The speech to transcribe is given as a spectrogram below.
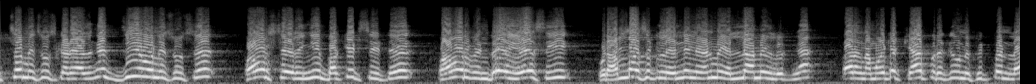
எச்எம் இசூஸ் கிடையாதுங்க. ஜீவன் one Isuzu power steering bucket seat power window AC ஒரு அம்பாசிடர்ல என்னென்ன வேணுமோ எல்லாமே இதுல இருக்குங்க. பாருங்க நம்ம கிட்ட கேப் இருக்கு ஒன்னு ஃபிட் பண்ணல.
